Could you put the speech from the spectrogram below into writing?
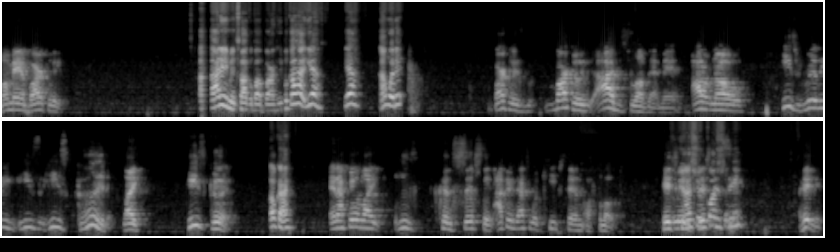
My man Barkley. I, I didn't even talk about Barkley, but go ahead. Yeah, yeah, I'm with it. Barkley's Barkley. I just love that man. I don't know. He's really he's he's good. Like he's good, Okay. and I feel like he's consistent. I think that's what keeps him afloat. His Let me ask you a question consistency. Hit me.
